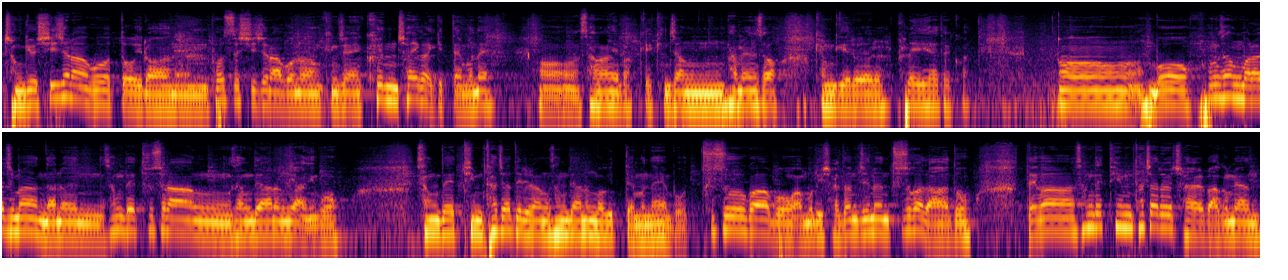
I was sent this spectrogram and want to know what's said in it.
정규 시즌하고 또 이런 포스트 시즌하고는 굉장히 큰 차이가 있기 때문에 어, 상황에 맞게 긴장하면서 경기를 플레이해야 될 것 같아요. 어, 뭐 항상 말하지만 나는 상대 투수랑 상대하는 게 아니고 상대 팀 타자들이랑 상대하는 거기 때문에 뭐 투수가 뭐 아무리 잘 던지는 투수가 나와도 내가 상대 팀 타자를 잘 막으면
